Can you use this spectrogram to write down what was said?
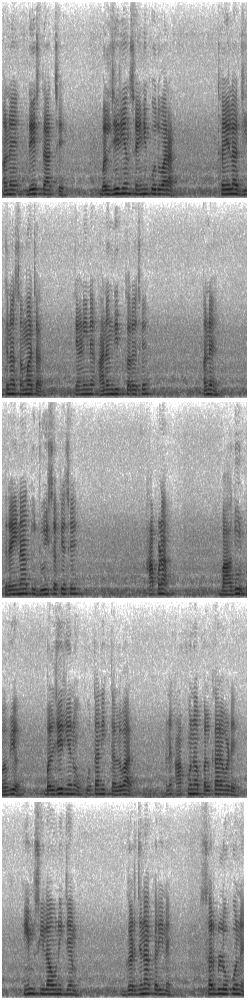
અને દેશદાજ છે. બલ્જેરિયન સૈનિકો દ્વારા થયેલા જીતના સમાચાર તેણીને આનંદિત કરે છે અને રૈના તું જોઈ શકે છે. આપણા બહાદુર ભવ્ય બલ્જેરિયનો પોતાની તલવાર અને આંખોના પલકારા વડે હિમશિલાઓની જેમ ગર્જના કરીને સર્બ લોકોને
